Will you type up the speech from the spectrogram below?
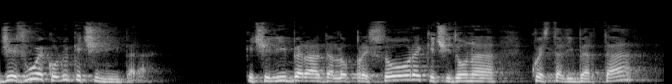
Gesù è colui che ci libera, che ci libera dall'oppressore, che ci dona questa libertà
